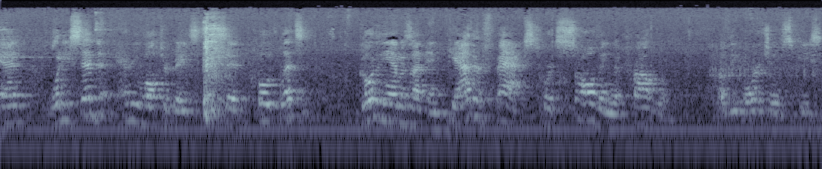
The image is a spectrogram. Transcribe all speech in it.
And what he said to Henry Walter Bates, he said, quote, let's go to the Amazon and gather facts towards solving the problem of the origin of species.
